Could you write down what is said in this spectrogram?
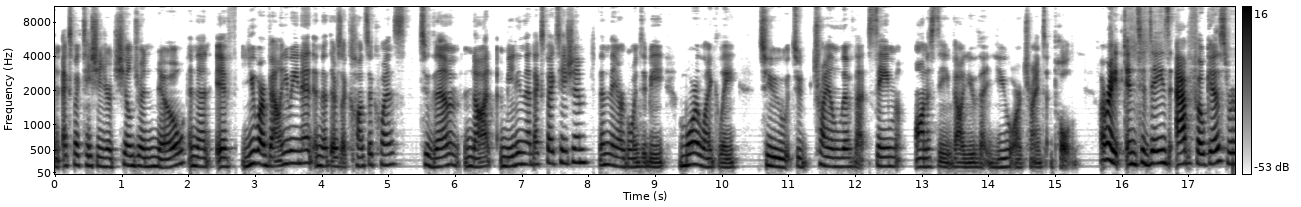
an expectation your children know and that if you are valuing it and that there's a consequence to them not meeting that expectation, then they are going to be more likely to, to try and live that same honesty value that you are trying to uphold. All right, in today's app focus, we're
